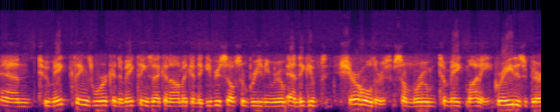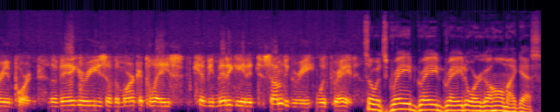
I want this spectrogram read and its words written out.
And to make things work and to make things economic and to give yourself some breathing room and to give shareholders some room to make money, grade is very important. The vagaries of the marketplace can be mitigated to some degree with grade. So it's grade, grade, grade, or go home, I guess.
